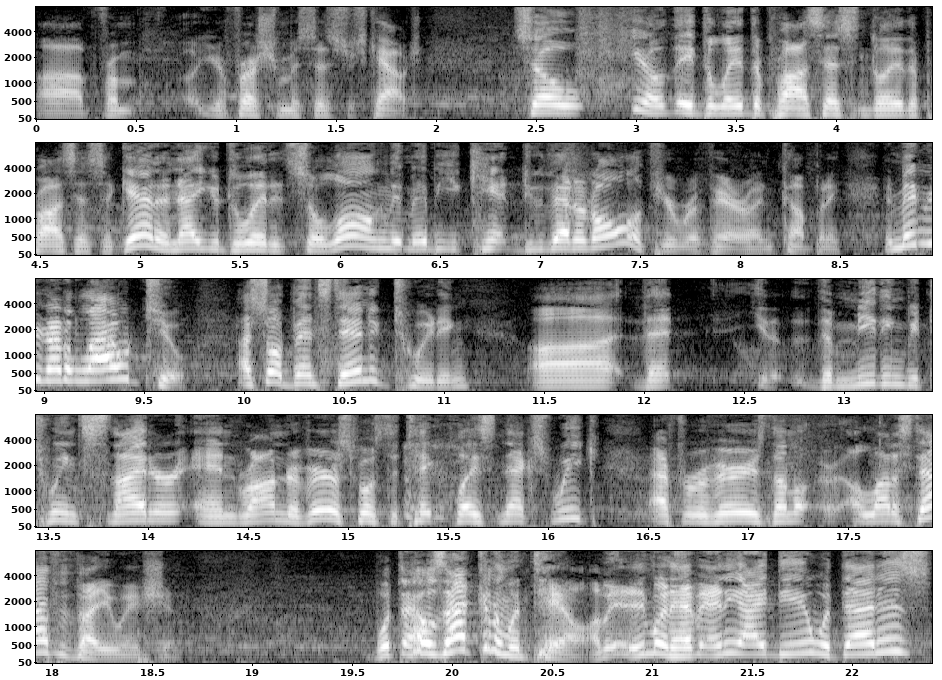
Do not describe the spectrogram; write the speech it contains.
uh, from your fresh from his sister's couch. So, you know, they delayed the process and delayed the process again, and now you delayed it so long that maybe you can't do that at all if you're Rivera and company. And maybe you're not allowed to. I saw Ben Standig tweeting uh, that you know, the meeting between Snyder and Ron Rivera is supposed to take place next week after Rivera has done a lot of staff evaluation. What the hell is that going to entail? I mean, anyone have any idea what that is?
